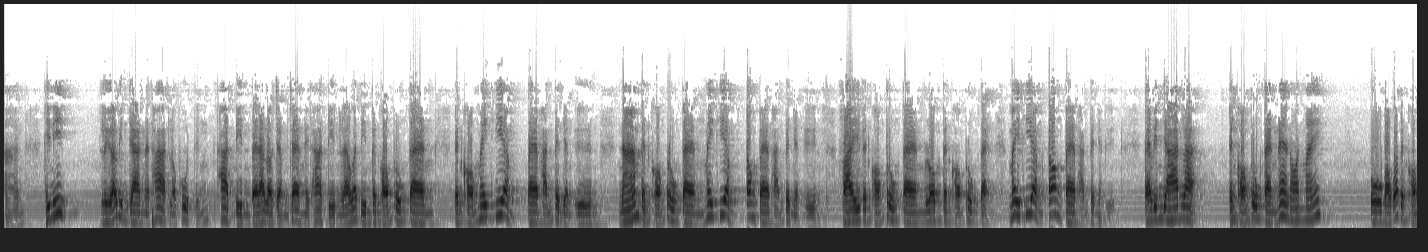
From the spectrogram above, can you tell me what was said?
หาร ทีนี้เหลือวิญญาณธาตุเราพูดถึงธาตุดินไปแล้วเราแจ่มแจ้งในธาตุดิน แล้วว่าดินเป็นของปรุงแต่ง เป็นของไม่เที่ยง แปรผันเป็นอย่างอื่น น้ำเป็นของปรุงแต่งไม่เที่ยงต้องแปรผันเป็นอย่างอื่น ไฟเป็นของปรุงแต่งลมเป็นของปรุงแต่ง ไม่เที่ยงต้องแปรผันเป็นอย่างอื่น แต่วิญญาณล่ะ เป็นของปรุงแต่งแน่นอนไหม ปู่บอกว่าเป็นของ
